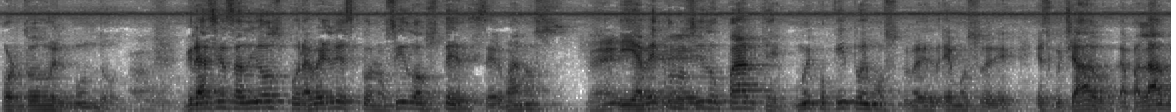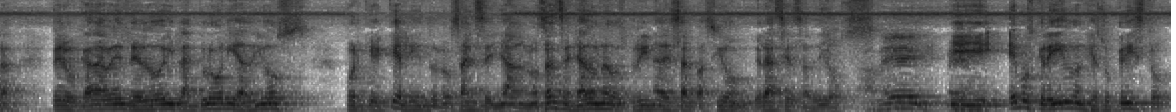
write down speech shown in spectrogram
por todo el mundo. Gracias a Dios por haberles conocido a ustedes, hermanos, y haber conocido parte. Muy poquito hemos, eh, hemos eh, escuchado la palabra, pero cada vez le doy la gloria a Dios porque qué lindo nos ha enseñado, nos ha enseñado una doctrina de salvación, gracias a Dios. Amén. Y hemos creído en Jesucristo,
